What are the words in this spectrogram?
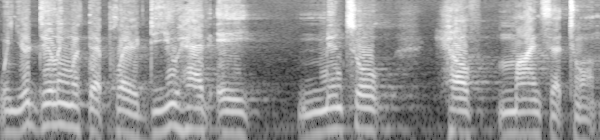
When you're dealing with that player, do you have a mental health mindset to them?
